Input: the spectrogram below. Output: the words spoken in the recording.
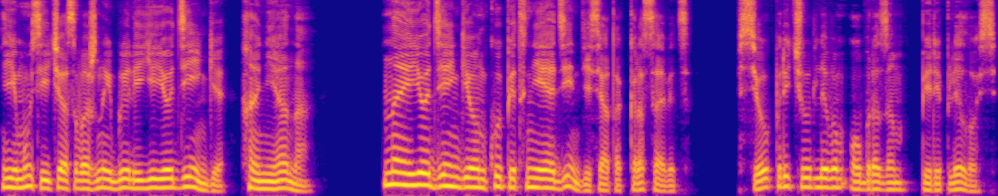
Ему сейчас важны были ее деньги, а не она. На ее деньги он купит не один десяток красавиц. Все причудливым образом переплелось.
